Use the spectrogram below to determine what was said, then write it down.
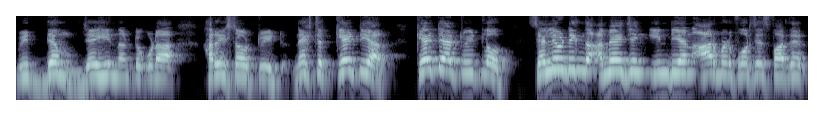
with them Jai Hind అంటూ కూడా హరీష్ రావు ట్వీట్ నెక్స్ట్ కేటీఆర్ కేటీఆర్ ట్వీట్లో saluting the amazing Indian armed forces for their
